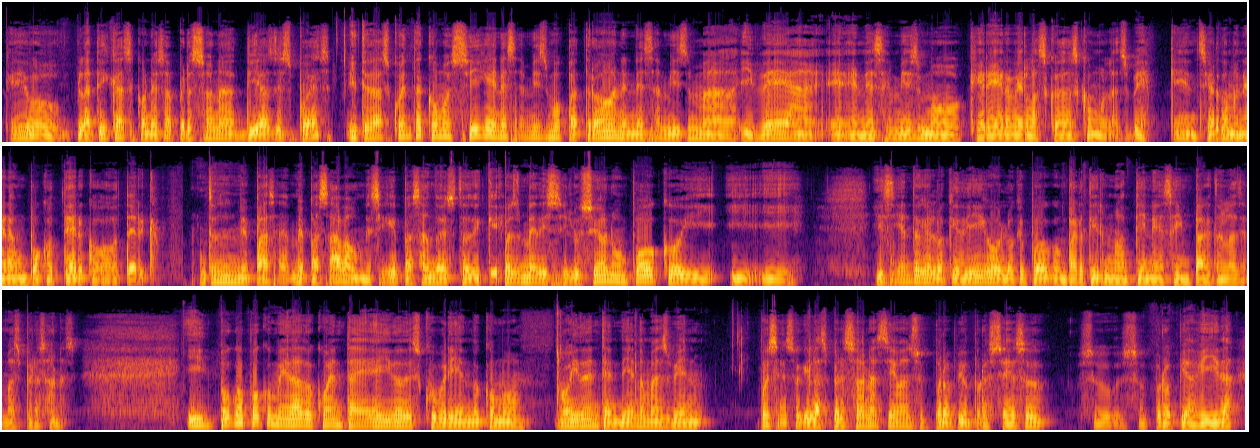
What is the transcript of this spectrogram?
Okay, o platicas con esa persona días después y te das cuenta cómo sigue en ese mismo patrón, en esa misma idea, en, en ese mismo querer ver las cosas como las ve. Que en cierta manera un poco terco o terca. Entonces me pasa, me pasaba o me sigue pasando esto de que pues me desilusiono un poco y, y y siento que lo que digo, lo que puedo compartir no tiene ese impacto en las demás personas. Y poco a poco me he dado cuenta, he ido descubriendo cómo, he ido entendiendo más bien, pues eso, que las personas llevan su propio proceso, su, su propia vida,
